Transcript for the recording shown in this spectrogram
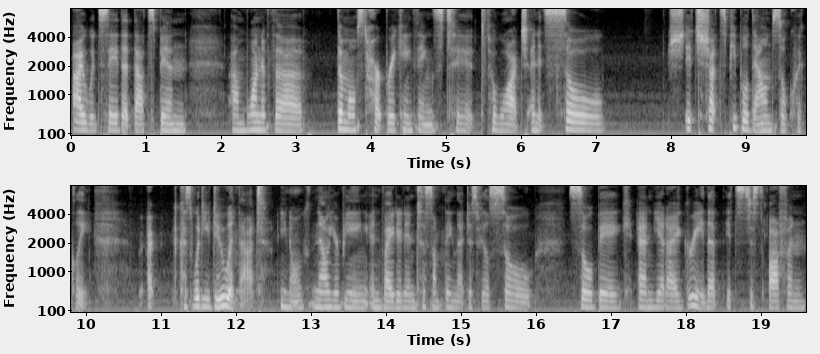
I would say that that's been um, one of the the most heartbreaking things to to watch. And it's so it shuts people down so quickly. Because what do you do with that? You know, now you're being invited into something that just feels so, so big. And yet I agree that it's just often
